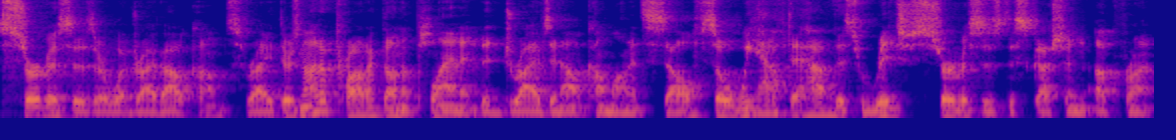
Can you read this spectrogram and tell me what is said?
services are what drive outcomes, right? There's not a product on the planet that drives an outcome on itself. So we have to have this rich services discussion up front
